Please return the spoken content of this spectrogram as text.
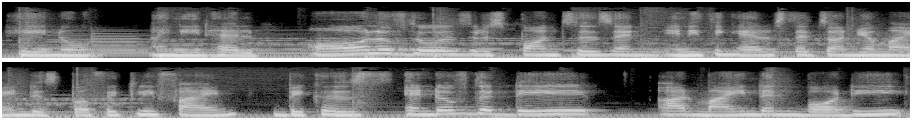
hey, no, I need help. All of those responses and anything else that's on your mind is perfectly fine because end of the day our mind and body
